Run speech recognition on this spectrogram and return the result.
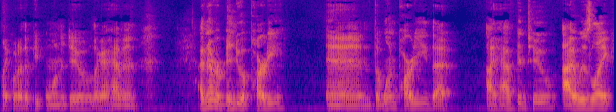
like what other people want to do like i haven't i've never been to a party and the one party that I have been to, I was like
